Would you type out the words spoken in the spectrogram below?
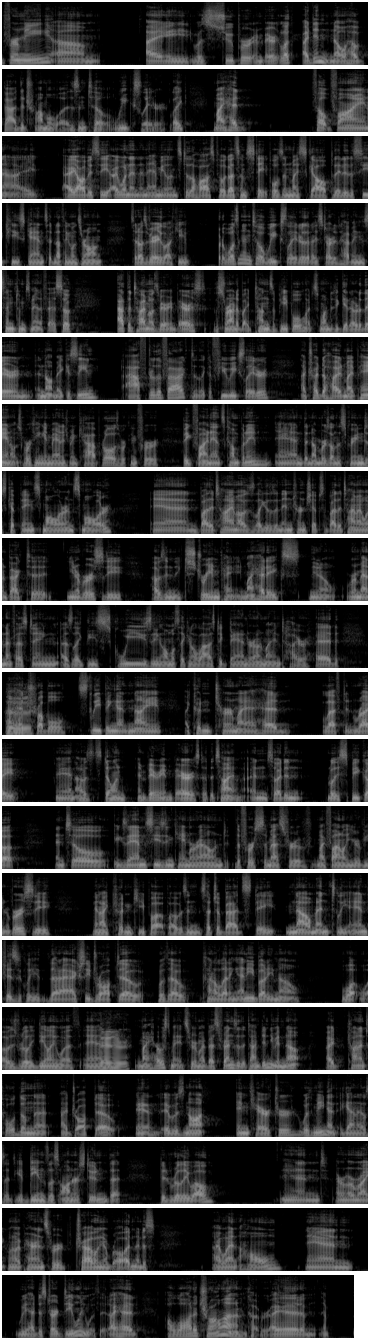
for me. Um, I was super embarrassed. Look, I didn't know how bad the trauma was until weeks later. Like my head felt fine. I I obviously I went in an ambulance to the hospital, got some staples in my scalp. They did a CT scan, said nothing was wrong. Said I was very lucky. But it wasn't until weeks later that I started having symptoms manifest. So at the time I was very embarrassed, surrounded by tons of people. I just wanted to get out of there and, and not make a scene. After the fact, like a few weeks later, I tried to hide my pain. I was working in management capital. I was working for big finance company, and the numbers on the screen just kept getting smaller and smaller. And by the time I was like, it was an internship. So by the time I went back to university, I was in extreme pain. My headaches, you know, were manifesting as like these squeezing, almost like an elastic band around my entire head. I had uh. trouble sleeping at night. I couldn't turn my head left and right. And I was still in, and very embarrassed at the time. And so I didn't really speak up until exam season came around, the first semester of my final year of university and I couldn't keep up. I was in such a bad state now mentally and physically that I actually dropped out without kind of letting anybody know what, what I was really dealing with. And my housemates, who were my best friends at the time, didn't even know. I kind of told them that I dropped out and it was not in character with me. And again, I was a, a Dean's List honor student that did really well. And I remember like when my parents were traveling abroad and I just I went home and we had to start dealing with it. I had a lot of trauma to uncover. I had um,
